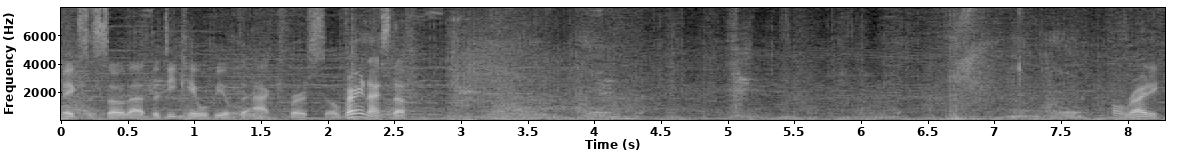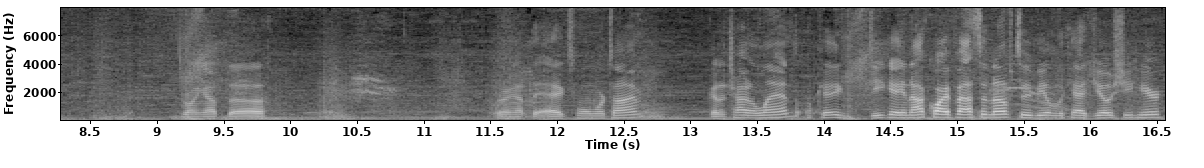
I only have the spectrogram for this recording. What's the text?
makes it so that the DK will be able to act first. So very nice stuff. Alrighty. Throwing out the throwing out the eggs one more time. Gonna try to land. Okay, DK not quite fast enough to be able to catch Yoshi here.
